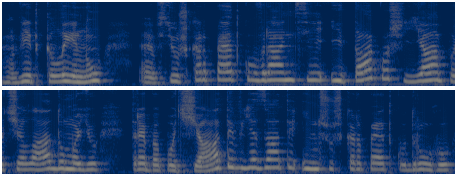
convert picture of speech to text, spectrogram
від клину е, всю шкарпетку вранці. І також я почала, думаю, треба почати в'язати іншу шкарпетку, другу,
